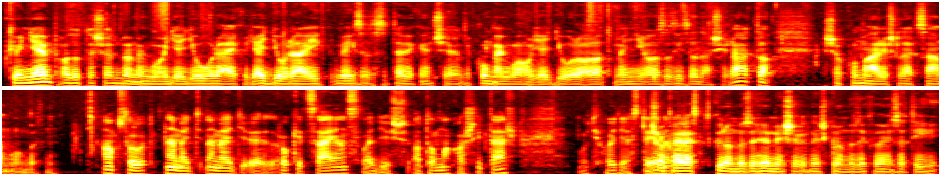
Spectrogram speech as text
könnyebb, ott esetben megvan, hogy egy óráig, hogy egy óráig végzed ezt a tevékenységet, akkor megvan, hogy egy óra alatt mennyi az az izadási ráta, és akkor már is lehet számolgatni. Abszolút, nem egy, nem egy rocket science, vagyis atommaghassítás, úgyhogy ezt És akár ezt különböző hőmérsékletnél és különböző környezeti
